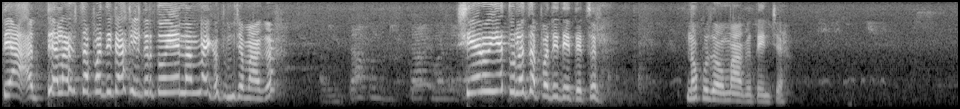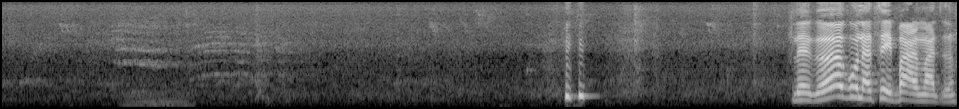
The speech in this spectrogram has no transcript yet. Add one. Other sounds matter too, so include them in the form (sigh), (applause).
त्या त्याला चपाती टाकली तर तो येणार नाही का तुमच्या माग? शेरू ये तुला चपाती देते चल. नको जाऊ माग त्यांच्या. (laughs) लग गुणाचं आहे बाळ माझं.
